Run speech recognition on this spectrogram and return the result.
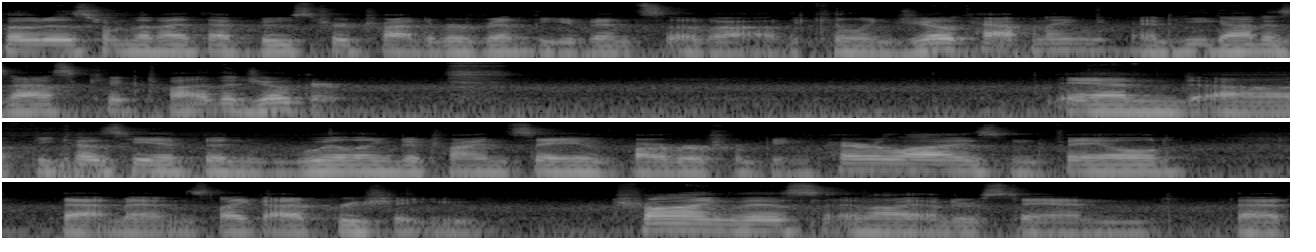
photos from the night that Booster tried to prevent the events of uh, the Killing Joke happening, and he got his ass kicked by the Joker. And uh, because he had been willing to try and save Barbara from being paralyzed and failed, Batman's like, I appreciate you trying this, and I understand that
